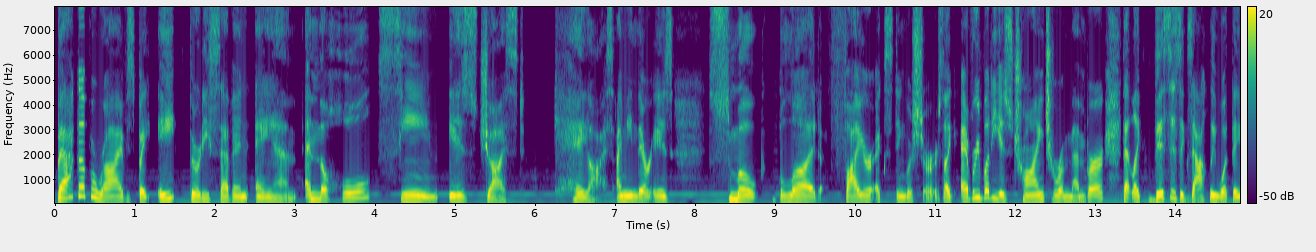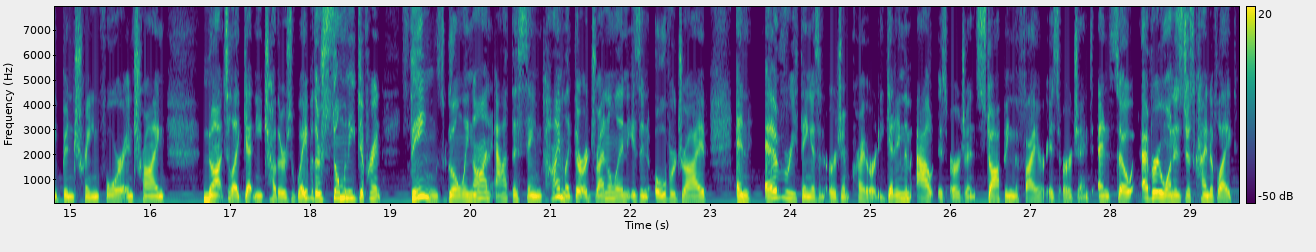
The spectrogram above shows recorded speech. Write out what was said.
Backup arrives by 8:37 a.m. and the whole scene is just chaos. I mean there is smoke, blood, fire extinguishers. Like everybody is trying to remember that like this is exactly what they've been trained for and trying not to like get in each other's way, but there's so many different things going on at the same time. Like their adrenaline is in overdrive and everything is an urgent priority. Getting them out is urgent, stopping the fire is urgent. And so everyone is just kind of like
